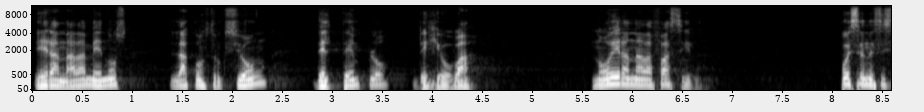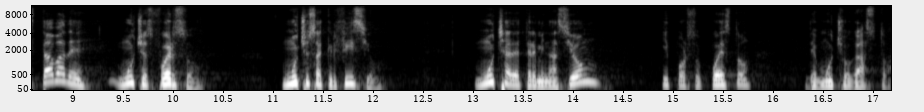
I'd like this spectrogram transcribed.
era nada menos la construcción del templo de Jehová. No era nada fácil, pues se necesitaba de mucho esfuerzo, mucho sacrificio, mucha determinación y por supuesto de mucho gasto.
